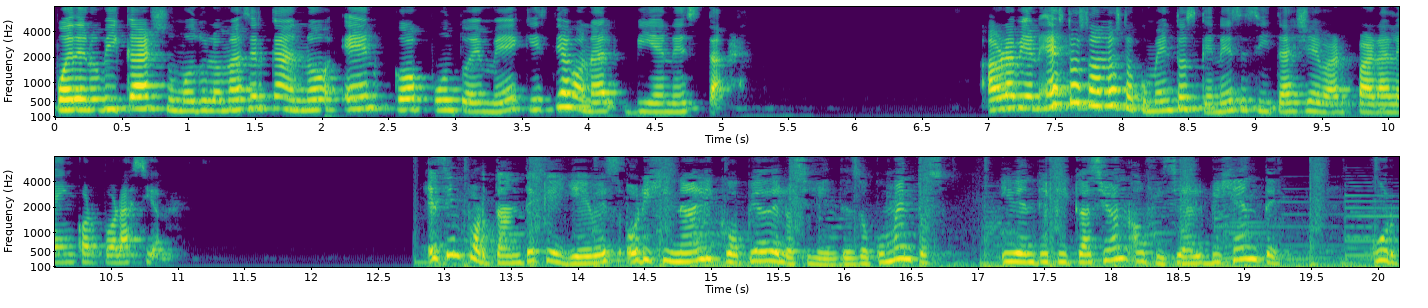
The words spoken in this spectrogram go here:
Pueden ubicar su módulo más cercano en co.mx diagonal bienestar. Ahora bien, estos son los documentos que necesitas llevar para la incorporación. Es importante que lleves original y copia de los siguientes documentos. Identificación oficial vigente. CURP.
